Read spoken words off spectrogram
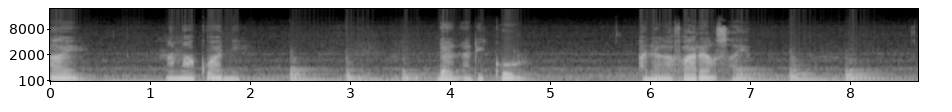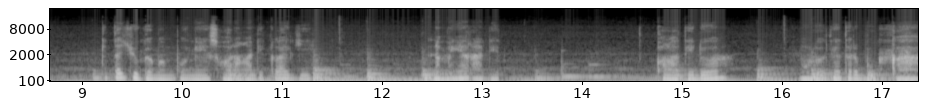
Hai, nama aku Ani. Dan adikku adalah Farel Said. Kita juga mempunyai seorang adik lagi. Namanya Radit. Kalau tidur, mulutnya terbuka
